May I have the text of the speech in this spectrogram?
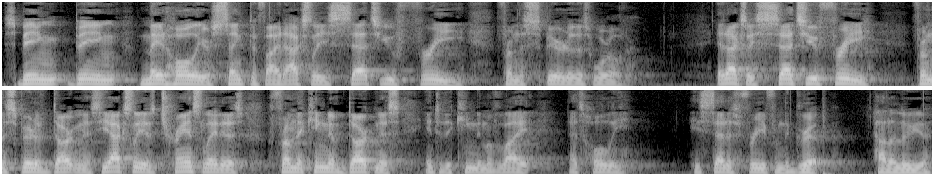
So being being made holy or sanctified actually sets you free from the spirit of this world. It actually sets you free from the spirit of darkness. He actually has translated us from the kingdom of darkness into the kingdom of light. That's holy. He set us free from the grip. Hallelujah.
